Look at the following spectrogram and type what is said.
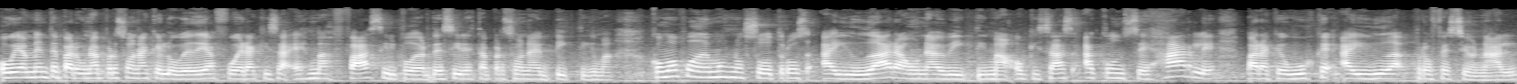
Obviamente para una persona que lo ve de afuera quizás es más fácil poder decir esta persona es víctima. ¿Cómo podemos nosotros ayudar a una víctima o quizás aconsejarle para que busque ayuda profesional?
